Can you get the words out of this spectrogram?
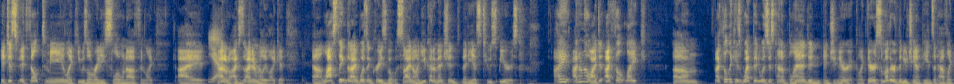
it just it felt to me like he was already slow enough, and like I Yeah. I don't know, I just I didn't really like it. Uh, last thing that I wasn't crazy about was Sidon. You kind of mentioned that he has two spears. I I don't know. I did, I felt like um I felt like his weapon was just kind of bland and, and generic. Like there are some other of the new champions that have like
